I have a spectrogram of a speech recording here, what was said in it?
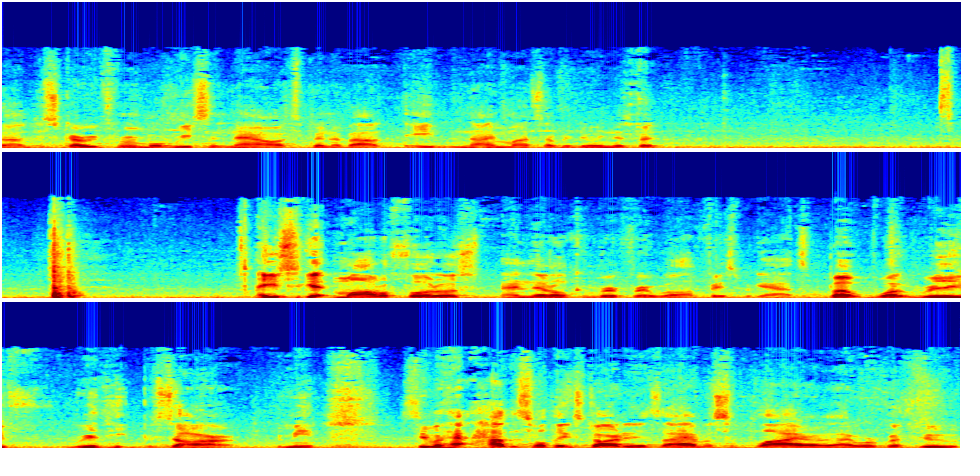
uh, discovery for me. Well, recent now, it's been about eight, nine months I've been doing this, but I used to get model photos, and they don't convert very well on Facebook ads. But what really, really bizarre, I mean, see what, how this whole thing started is I have a supplier that I work with who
